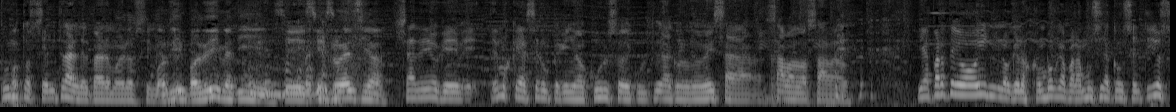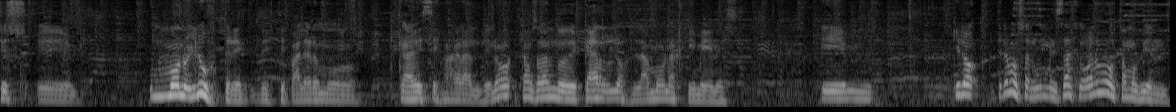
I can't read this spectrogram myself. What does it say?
punto central del Palermo de los Simios. Volví, volví, metí, metí influencia. Ya te digo que eh, tenemos que hacer un pequeño curso de cultura cordobesa sábado a sábado. Y aparte hoy lo que nos convoca para Música con Sentidos es eh, un mono ilustre de este Palermo cada vez es más grande, ¿no? Estamos hablando de Carlos Lamona Jiménez. Eh, quiero, ¿tenemos algún mensaje o algo o estamos bien?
